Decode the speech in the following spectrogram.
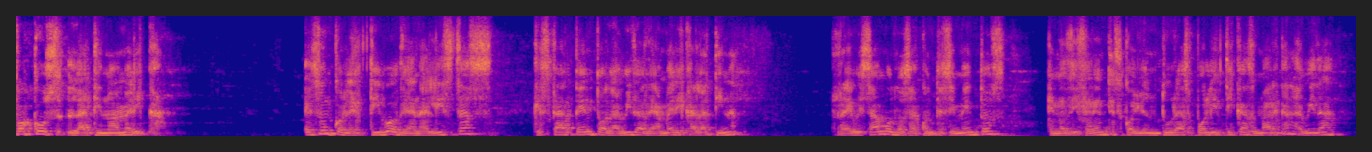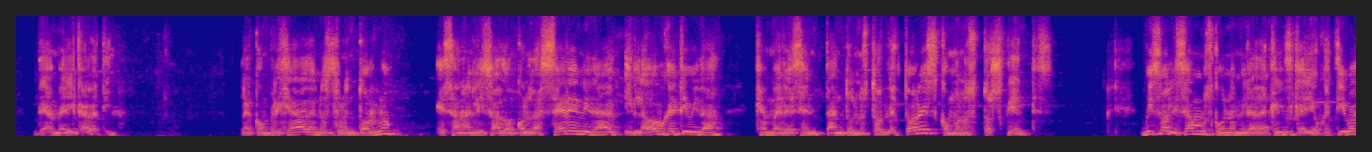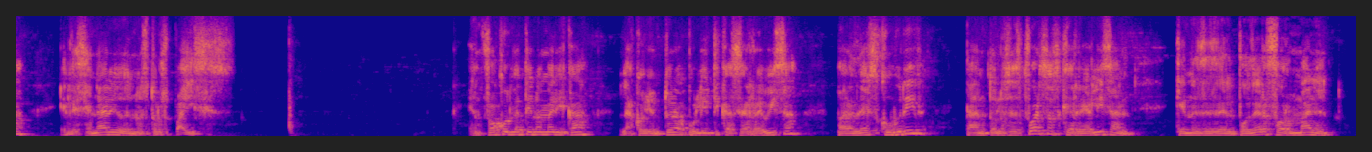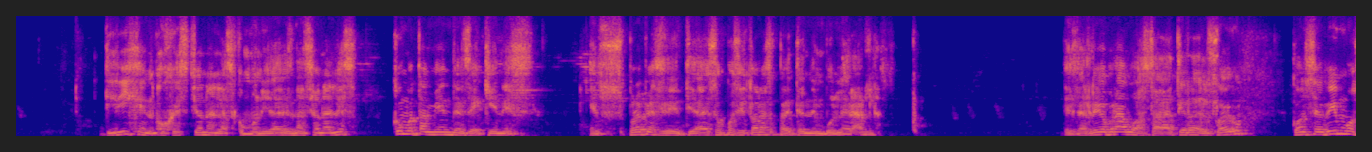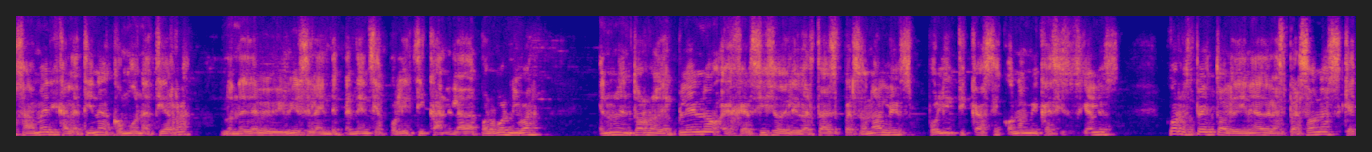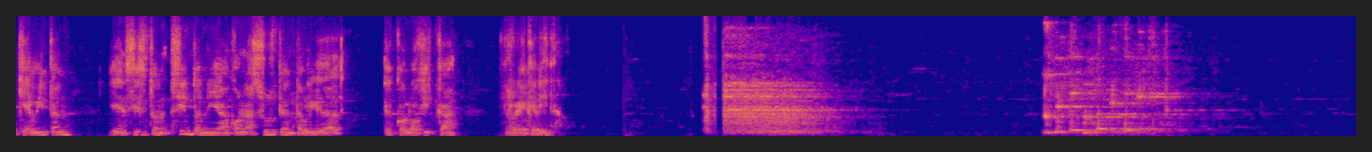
Focus Latinoamérica. Es un colectivo de analistas que está atento a la vida de América Latina. Revisamos los acontecimientos que en las diferentes coyunturas políticas marcan la vida de América Latina. La complejidad de nuestro entorno es analizado con la serenidad y la objetividad que merecen tanto nuestros lectores como nuestros clientes. Visualizamos con una mirada crítica y objetiva el escenario de nuestros países en Focus Latinoamérica, la coyuntura política se revisa para descubrir tanto los esfuerzos que realizan quienes desde el poder formal dirigen o gestionan las comunidades nacionales, como también desde quienes en sus propias identidades opositoras pretenden vulnerarlas. Desde el río Bravo hasta la Tierra del Fuego, concebimos a América Latina como una tierra donde debe vivirse la independencia política anhelada por Bolívar en un entorno de pleno ejercicio de libertades personales, políticas, económicas y sociales, con respecto a la dignidad de las personas que aquí habitan y en sintonía con la sustentabilidad ecológica requerida.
